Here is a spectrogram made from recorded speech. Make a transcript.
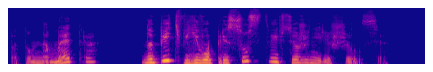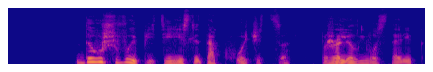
потом на метро, но пить в его присутствии все же не решился. — Да уж выпейте, если так хочется, — пожалел его старик.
